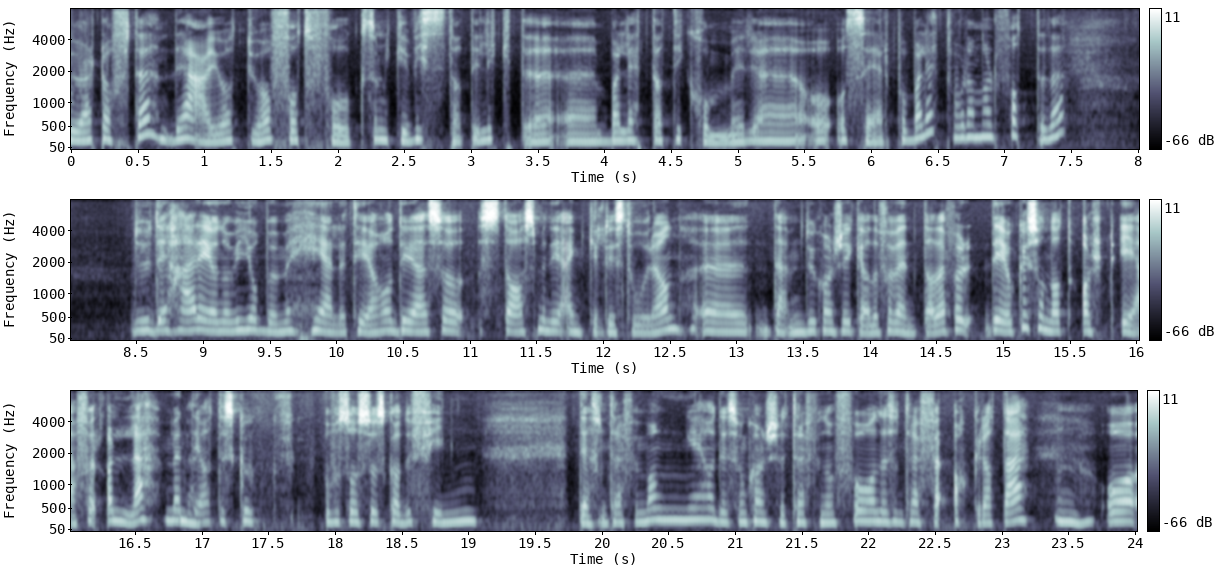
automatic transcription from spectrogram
hørt ofte, det er jo at du har fått folk som ikke visste at de likte eh, ballett, at de kommer eh, og, og ser på ballett. Hvordan har du fått til det? Du, det her er jo noe vi jobber med hele tida, og det er så stas med de enkelthistoriene. eh, dem du kanskje ikke hadde forventa deg. For det er jo ikke sånn at alt er for alle, men det at det skal, hos oss så skal du finne det som treffer mange, og det som kanskje treffer noen få, det som treffer akkurat deg. Og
